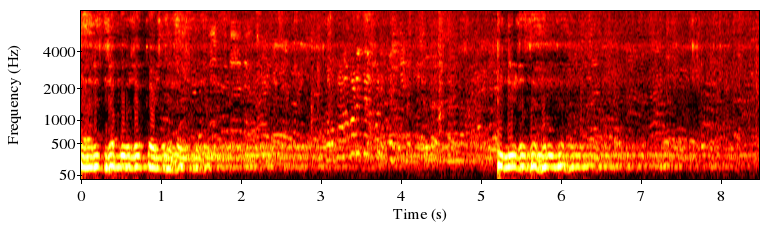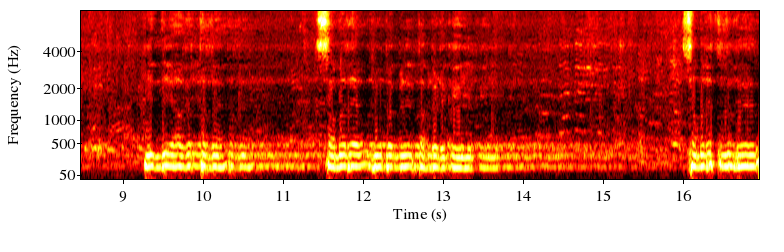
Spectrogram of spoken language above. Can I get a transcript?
ദാരിദ്ര്യം മൂലം കഴിഞ്ഞത്. പിന്നീട് അദ്ദേഹം ഇന്ത്യയാകത്തുള്ള സമര രൂപങ്ങളിൽ പങ്കെടുക്കുകയും സമരത്തിൽ നേ-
